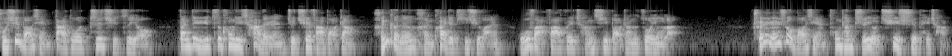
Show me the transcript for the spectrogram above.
储蓄保险大多支取自由，但对于自控力差的人就缺乏保障，很可能很快就提取完，无法发挥长期保障的作用了。纯人寿保险通常只有去世赔偿，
